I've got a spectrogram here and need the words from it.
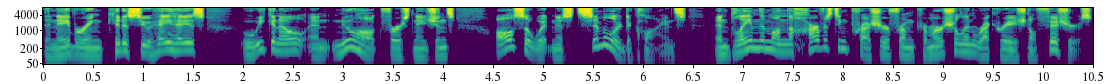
The neighboring Kitasoo-Xai'xais, Wuikinuxv, and Nuxalk First Nations also witnessed similar declines and blamed them on the harvesting pressure from commercial and recreational fishers.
